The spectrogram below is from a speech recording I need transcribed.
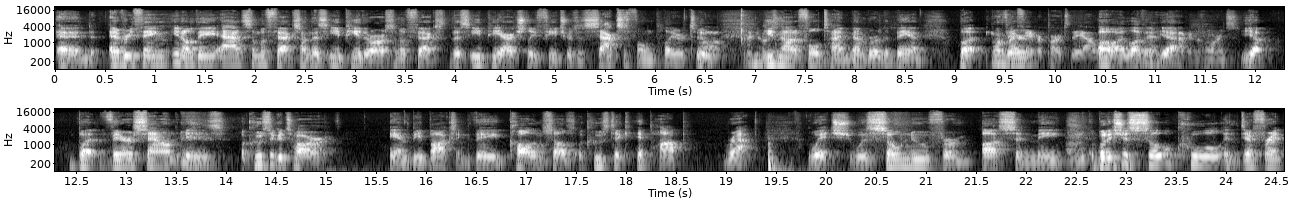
And everything, you know, they add some effects on this EP. There are some effects. This EP actually features a saxophone player too. Oh, He's not a full time member of the band, but One of my favorite parts of the album. Oh, I love it. Yeah. having the horns. Yep. But their sound is acoustic guitar and beatboxing. They call themselves acoustic hip hop rap, which was so new for us and me. But it's just so cool and different.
